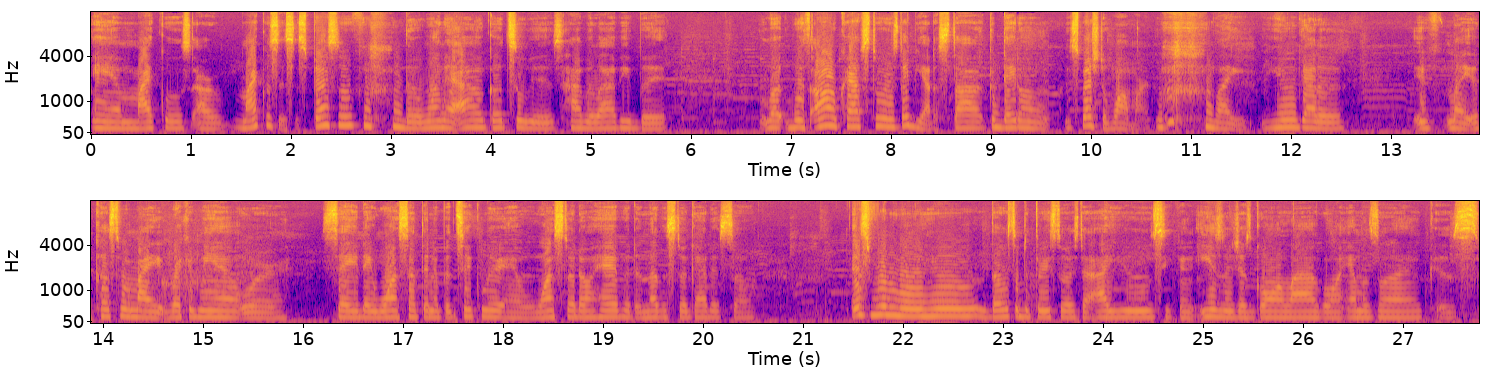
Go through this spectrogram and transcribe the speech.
and Michaels. Our Michaels is expensive. the one that I'll go to is Hobby Lobby, but with all craft stores, they be out of stock. They don't, especially Walmart. like you gotta, if like a customer might recommend or say they want something in particular, and one store don't have it, another store got it, so it's really really you. Those are the three stores that I use. You can easily just go online, go on Amazon, cause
